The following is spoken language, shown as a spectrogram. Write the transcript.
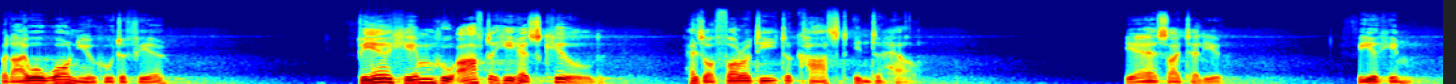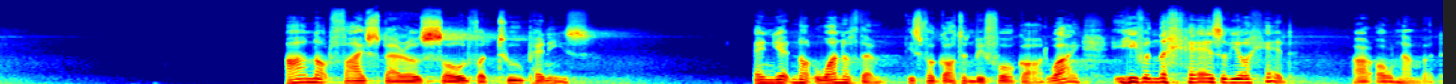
But I will warn you who to fear. Fear him who, after he has killed, has authority to cast into hell. Yes, I tell you, fear him. Are not five sparrows sold for two pennies? And yet not one of them is forgotten before God. Why? Even the hairs of your head are all numbered.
